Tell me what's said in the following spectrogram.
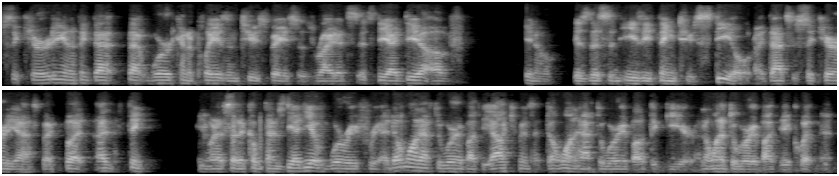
security, and I think that that word kind of plays in two spaces, right? It's it's the idea of you know is this an easy thing to steal, right? That's a security aspect, but I think you know what I've said a couple times, the idea of worry free. I don't want to have to worry about the occupants. I don't want to have to worry about the gear. I don't want to have to worry about the equipment.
